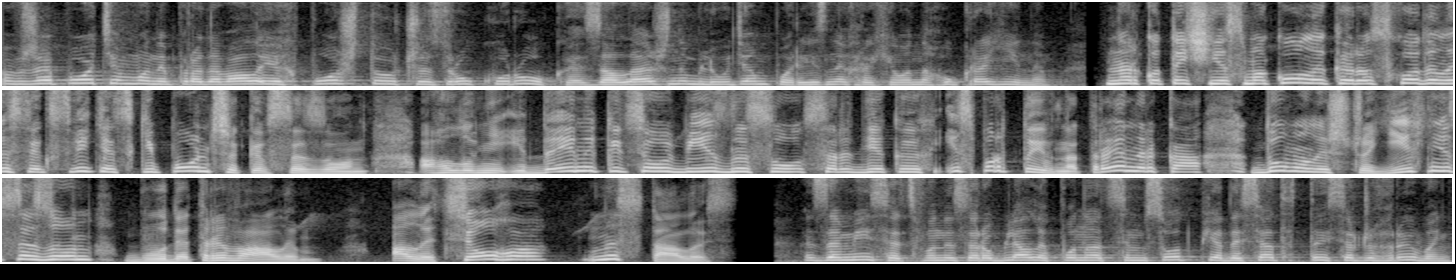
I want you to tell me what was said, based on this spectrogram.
Вже потім вони продавали їх поштою чи з рук у руки залежним людям по різних регіонах України. Наркотичні смаколики розходились як світяцькі пончики в сезон. А головні ідейники цього бізнесу, серед яких і спортивна тренерка, думали, що їхній сезон буде тривалим. Але цього не сталося. За місяць вони заробляли понад 750 тисяч гривень.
